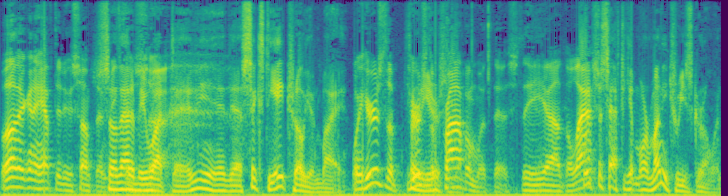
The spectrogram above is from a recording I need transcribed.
Well, they're going to have to do something. So that'd be what uh, uh, 68 trillion by. well, here's the here's the problem with this. The uh, the We last just have to get more money trees growing.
